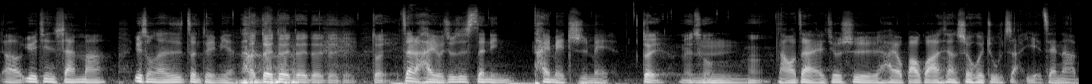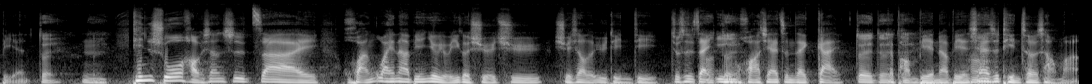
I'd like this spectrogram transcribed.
呃月见山吗？月中山是正对面，啊，对对对对对对对。再来还有就是森林太美直美，对，没错，嗯嗯。然后再来就是还有包括像社会住宅也在那边，对，嗯，听说好像是在环外那边又有一个学区学校的预定地，就是在樱花现在正在盖对对，在旁，边那边，嗯。现在是停车场嘛，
